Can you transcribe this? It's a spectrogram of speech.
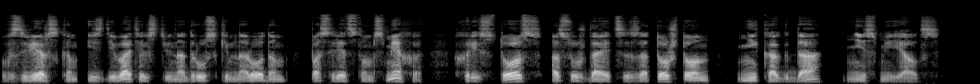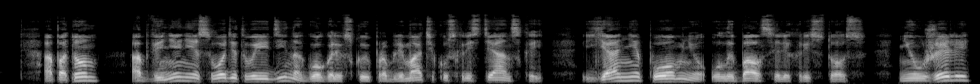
в зверском издевательстве над русским народом посредством смеха Христос осуждается за то, что он никогда не смеялся. А потом обвинение сводит воедино гоголевскую проблематику с христианской. «Я не помню, улыбался ли Христос. Неужели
